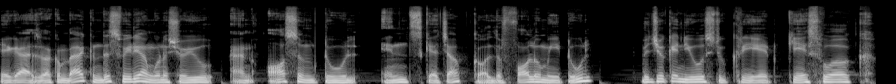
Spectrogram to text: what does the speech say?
Hey guys, welcome back. In this video, I'm going to show you an awesome tool in SketchUp called the Follow Me tool, which you can use to create casework,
